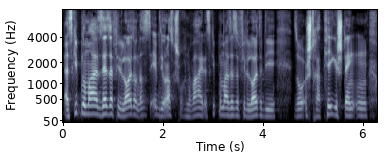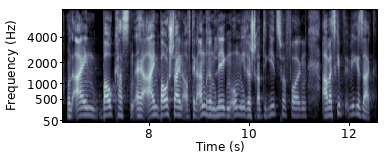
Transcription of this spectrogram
Es gibt nun mal sehr, sehr viele Leute und das ist eben die unausgesprochene Wahrheit. Es gibt nun mal sehr, sehr viele Leute, die so strategisch denken und einen Baukasten, äh, einen Baustein auf den anderen legen, um ihre Strategie zu verfolgen. Aber es gibt, wie gesagt,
